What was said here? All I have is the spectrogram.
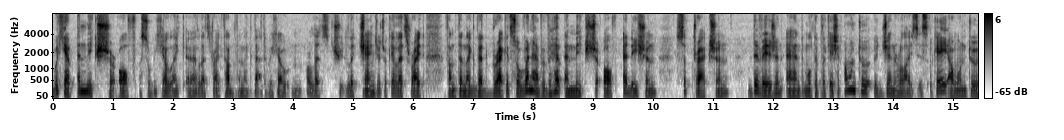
we have a mixture of so we have like uh, let's write something like that. We have mm, or let's let's change it okay? Let's write something like that bracket. So whenever we have a mixture of addition subtraction division and multiplication. I want to generalize this, okay? I want to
